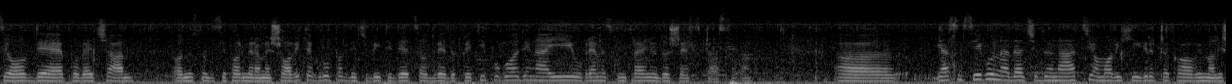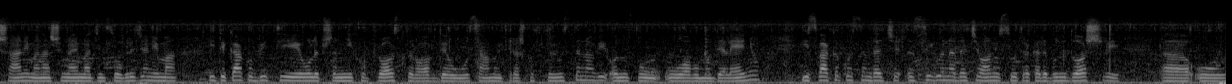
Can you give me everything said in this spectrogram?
se ovde poveća odnosno da se formira mešovita grupa gde će biti deca od 2 do 5,5 godina i u vremenskom trajanju do 6 časova. Ja sam sigurna da će donacijom ovih igračaka ovim mališanima, našim najmlađim sugrađanima, i tekako biti ulepšan njihov prostor ovde u samoj preškolskoj ustanovi, odnosno u ovom odelenju i svakako sam da će, sigurna da će oni sutra kada budu došli u,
